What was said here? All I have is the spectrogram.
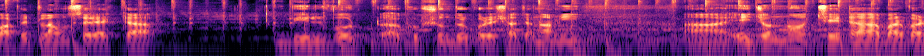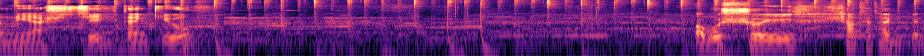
বাফেট লাউন্সের একটা বিলবোর্ড খুব সুন্দর করে সাজানো। আমি এই জন্য হচ্ছে এটা বারবার নিয়ে আসছি। থ্যাংক ইউ অবশ্যই সাথে থাকবেন।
